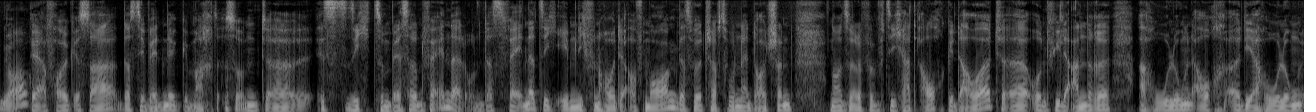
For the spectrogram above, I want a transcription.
ja. Der Erfolg ist da, dass die Wende gemacht ist und äh, es sich zum Besseren verändert. Und das verändert sich eben nicht von heute auf morgen. Das Wirtschaftswunder in Deutschland 1950 hat auch gedauert äh, und viele andere Erholungen, auch äh, die Erholung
